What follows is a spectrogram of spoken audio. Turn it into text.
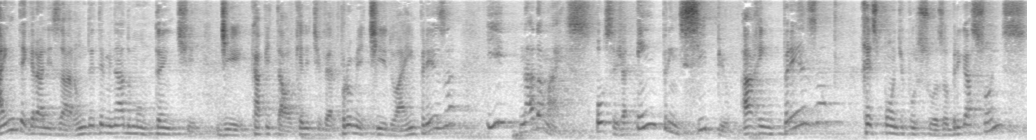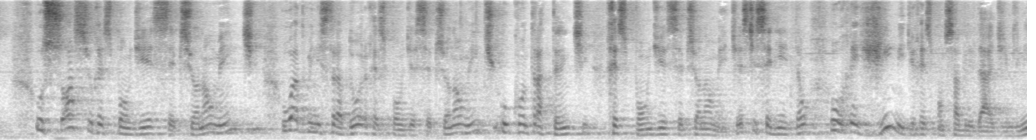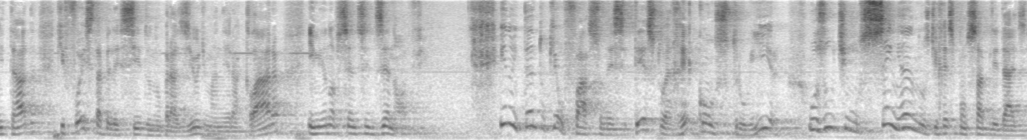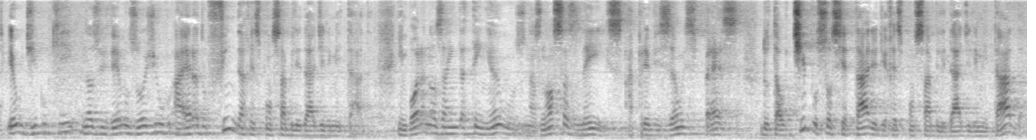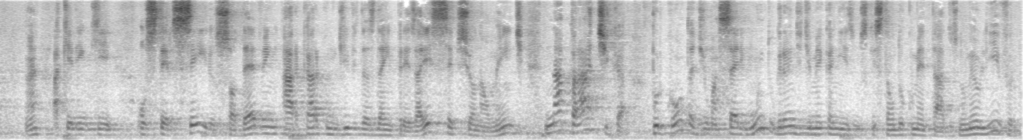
a integralizar um determinado montante de capital que ele tiver prometido à empresa e nada mais. Ou seja, em princípio, a empresa responde por suas obrigações o sócio responde excepcionalmente, o administrador responde excepcionalmente, o contratante responde excepcionalmente. Este seria então o regime de responsabilidade limitada que foi estabelecido no Brasil de maneira clara em 1919. E, no entanto, o que eu faço nesse texto é reconstruir os últimos 100 anos de responsabilidades. Eu digo que nós vivemos hoje a era do fim da responsabilidade limitada. Embora nós ainda tenhamos nas nossas leis a previsão expressa do tal tipo societário de responsabilidade limitada, né? aquele em que os terceiros só devem arcar com dívidas da empresa excepcionalmente, na prática, por conta de uma série muito grande de mecanismos que estão documentados no meu livro,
